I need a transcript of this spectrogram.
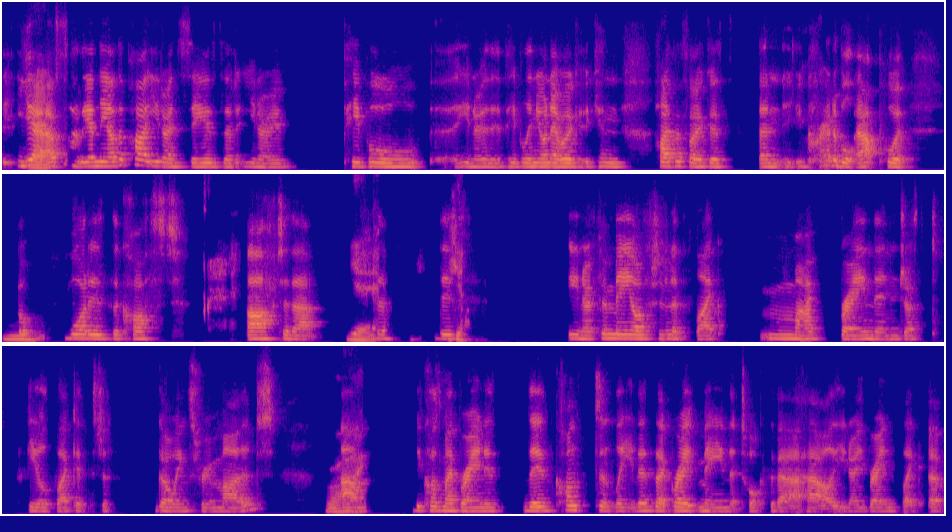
yeah, yeah. absolutely. And the other part you don't see is that you know people uh, you know the people in your network can hyper focus an incredible output mm. but what is the cost after that? Yeah. The this yeah. you know for me often it's like my brain then just feels like it's just going through mud right um, because my brain is there's constantly there's that great meme that talks about how you know your brain's like a,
